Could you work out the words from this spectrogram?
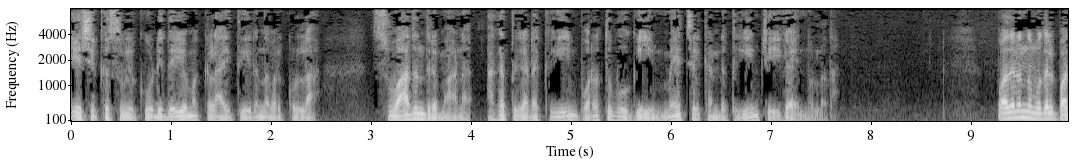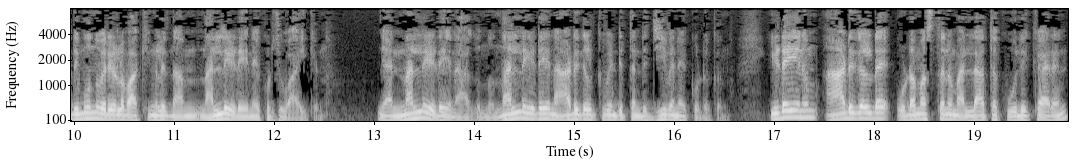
യേശുക്രിസ്തുവിൽ കൂടി ദൈവമക്കളായി തീരുന്നവർക്കുള്ള സ്വാതന്ത്ര്യമാണ് അകത്ത് കടക്കുകയും പുറത്തുപോകുകയും മേച്ചൽ കണ്ടെത്തുകയും ചെയ്യുക എന്നുള്ളത്. പതിനൊന്ന് മുതൽ പതിമൂന്ന് വരെയുള്ള വാക്യങ്ങളിൽ നാം നല്ല ഇടയനെക്കുറിച്ച് വായിക്കുന്നു. ഞാൻ നല്ല ഇടയനാകുന്നു. നല്ല ഇടയൻ ആടുകൾക്ക് വേണ്ടി തന്റെ ജീവനെ കൊടുക്കുന്നു. ഇടയനും ആടുകളുടെ ഉടമസ്ഥനുമല്ലാത്ത കൂലിക്കാരൻ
